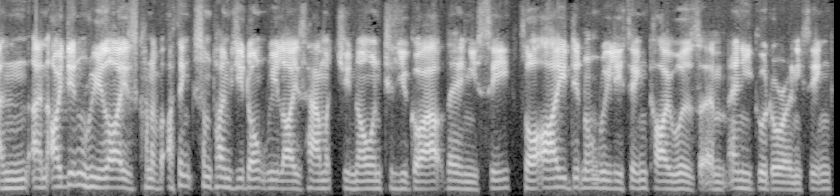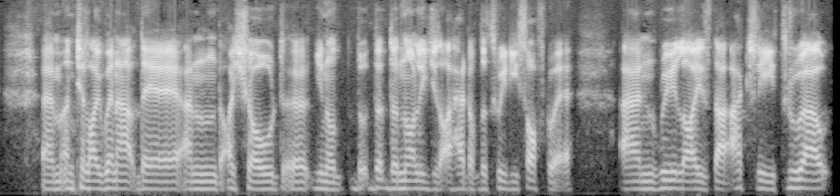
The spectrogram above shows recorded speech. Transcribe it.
and and I didn't realize kind of. I think sometimes you don't realize how much you know until you go out there and you see. So I didn't really think I was um, any good or anything um, until I went out there and I showed uh, you know the, the, the knowledge that I had of the 3D software and realized that actually throughout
